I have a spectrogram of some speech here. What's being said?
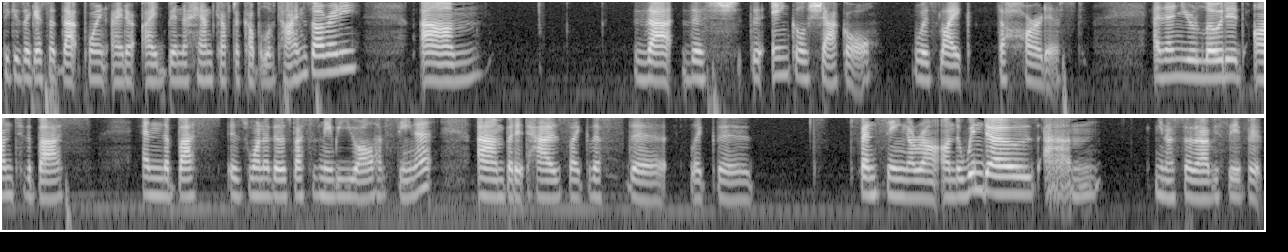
because I guess at that point I'd, I'd been handcuffed a couple of times already. Um, that the, sh- the ankle shackle was like the hardest. And then you're loaded onto the bus, and the bus is one of those buses. Maybe you all have seen it, um, but it has like the the like the fencing around on the windows. Um, you know, so that obviously if it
